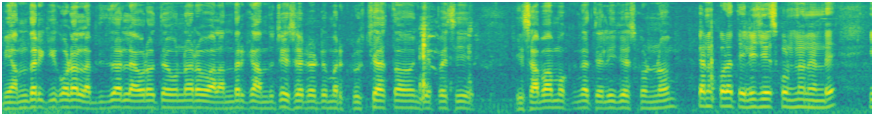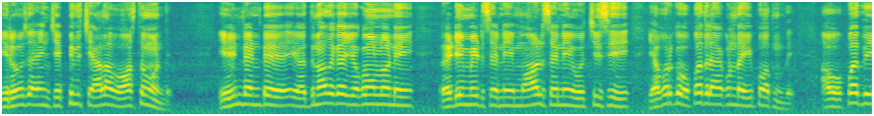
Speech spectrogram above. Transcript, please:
మీ అందరికీ కూడా లబ్ధిదారులు ఎవరైతే ఉన్నారో వాళ్ళందరికీ అందచేసేటట్టు మరి కృషి చేస్తామని చెప్పేసి ఈ సభాముఖంగా తెలియజేసుకుంటున్నాం. కనుక కూడా తెలియజేసుకుంటున్నానండి. ఈరోజు ఆయన చెప్పింది చాలా వాస్తవం అండి. ఏంటంటే ఈ అధునాతక యుగంలోని రెడీమేడ్స్ అని మాల్స్ అని వచ్చేసి ఎవరికి ఉపాధి లేకుండా అయిపోతుంది. ఆ ఉపాధి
